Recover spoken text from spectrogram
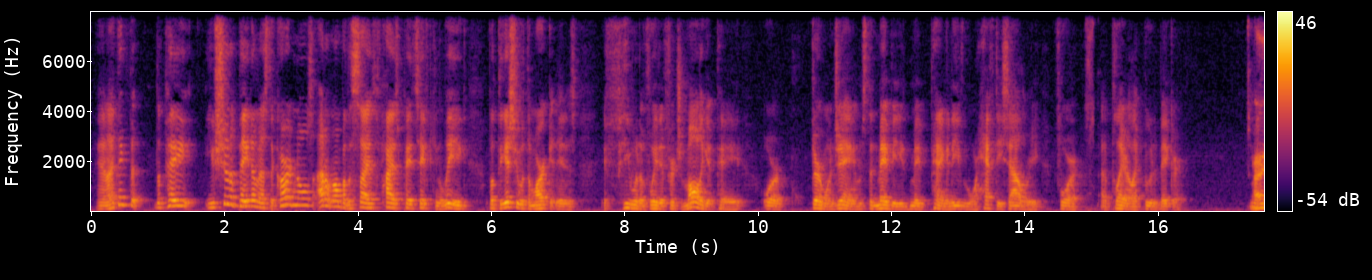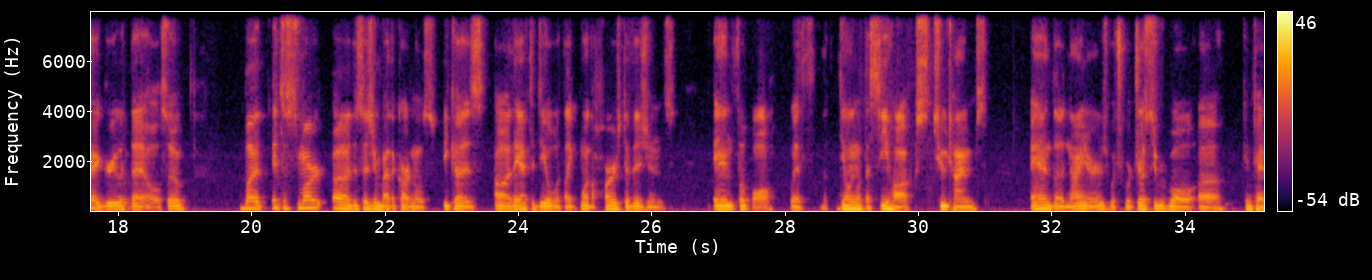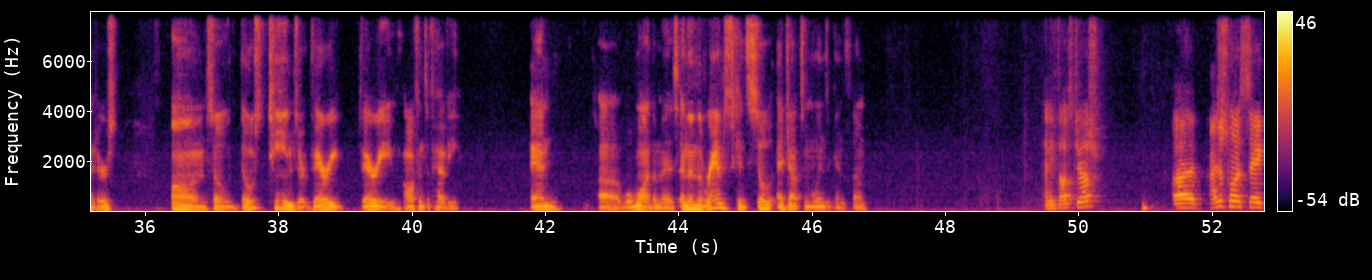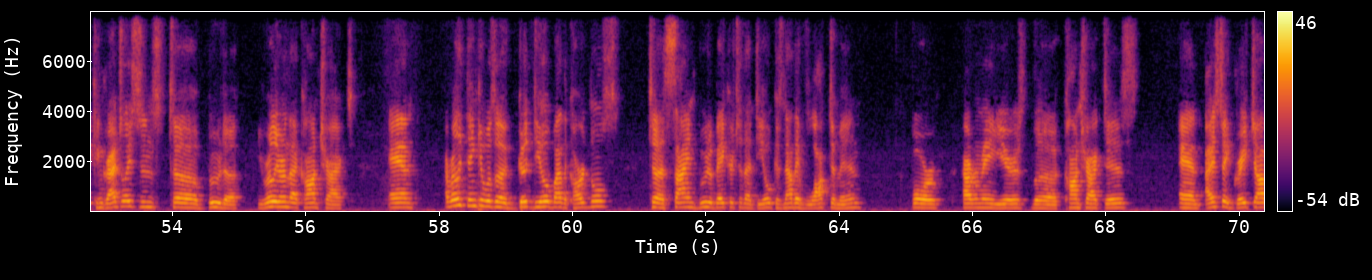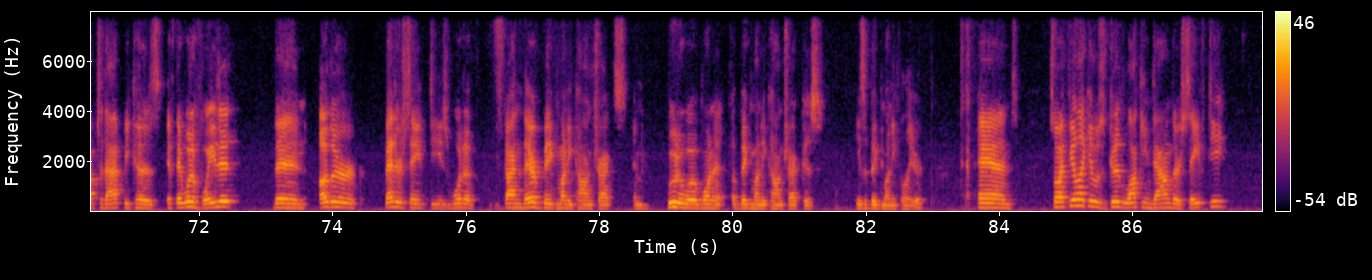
And I think that the pay, you should have paid him as the Cardinals. I don't know about the size, highest paid safety in the league, but the issue with the market is if he would have waited for Jamal to get paid or Derwin James, then maybe he'd maybe paying an even more hefty salary for a player like Budda Baker. I agree with that also. But it's a smart uh, decision by the Cardinals because uh, they have to deal with like one of the hardest divisions in football with dealing with the Seahawks two times and the Niners, which were just Super Bowl uh, contenders. Um, so those teams are very, very offensive heavy, and uh, well, one of them is, and then the Rams can still edge out some wins against them. Any thoughts, Josh? Uh, I just want to say congratulations to Budda. You really earned that contract, and I really think it was a good deal by the Cardinals to sign Budda Baker to that deal because now they've locked him in for however many years the contract is. And I say great job to that because if they would have waited, then other better safeties would have gotten their big money contracts, and Budda would have won a big money contract because he's a big money player. And so I feel like it was good locking down their safety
